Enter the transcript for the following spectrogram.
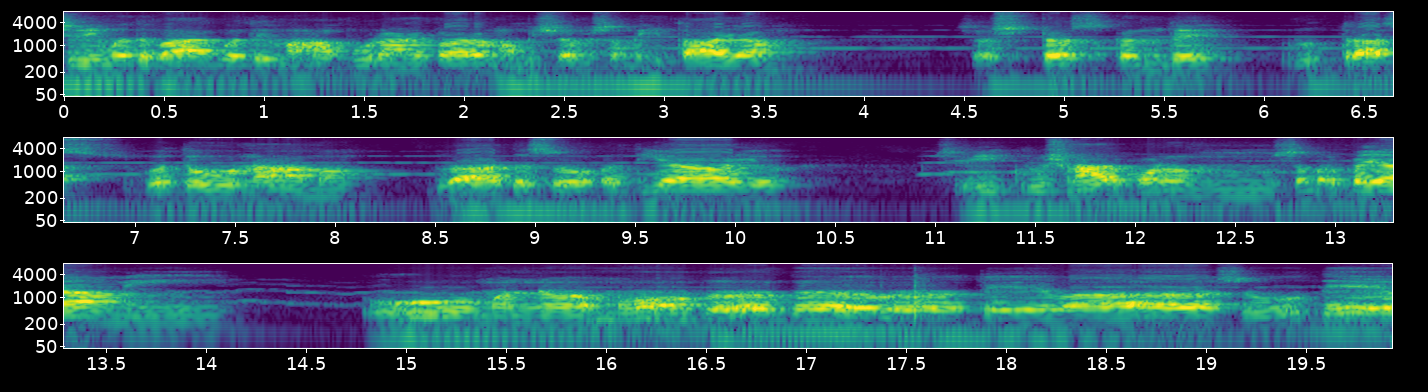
श्रीमद्भागवते महापुराणे पारमहंसं संहितायां षष्ठस्कन्धे रुद्रास्वधो नाम द्वादशोऽध्याय श्रीकृष्णार्पणं समर्पयामि ॐ नमो भगवते वासुदेव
